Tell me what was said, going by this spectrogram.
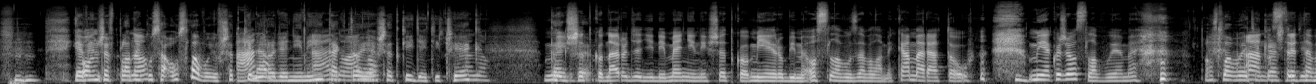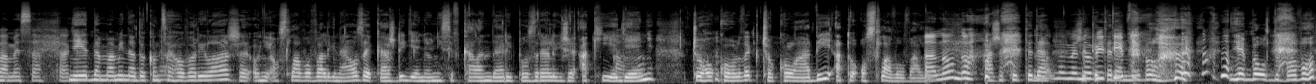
ja On, viem, že v Plamenku no, sa oslavujú všetky áno, narodeniny, áno, tak to áno, je všetkých detičiek. Áno. My Takže... všetko, narodeniny, meniny, všetko, my jej robíme oslavu, zavoláme kamarátov. My akože oslavujeme. Oslavujete Áno, každý stretávame deň. sa. Tak. Nie jedna mamina dokonca no. hovorila, že oni oslavovali naozaj každý deň. Oni si v kalendári pozreli, že aký je Aha. deň čohokoľvek, čokolády a to oslavovali. Áno, no. A že keď teda, no, že keď teda nebol, nebol dôvod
